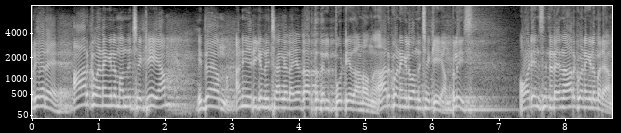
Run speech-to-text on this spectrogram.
പ്രിയരെ ആർക്ക് വേണമെങ്കിലും വന്ന് ചെക്ക് ചെയ്യാം. ഇദ്ദേഹം അണിഞ്ഞിരിക്കുന്ന ചങ്ങല യഥാർത്ഥത്തിൽ പൂട്ടിയതാണോ എന്ന്. ആർക്ക് വേണമെങ്കിലും വന്ന് ചെക്ക് ചെയ്യാം. പ്ലീസ് ഓഡിയൻസിന്റെ ഇടയിൽ നിന്ന് ആർക്ക് വേണമെങ്കിലും വരാം.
